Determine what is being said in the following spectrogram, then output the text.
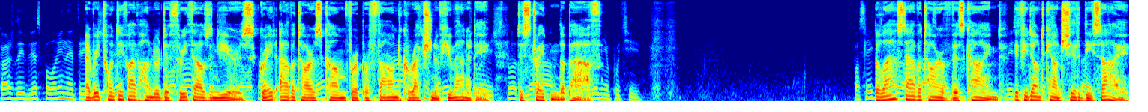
Every 2,500 to 3,000 years, great avatars come for a profound correction of humanity to straighten the path. The last avatar of this kind, if you don't count Shirdi Sai,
